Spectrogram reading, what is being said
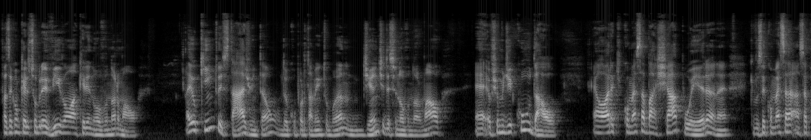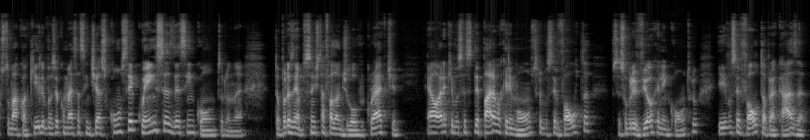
fazer com que eles sobrevivam àquele novo normal. Aí o quinto estágio, então, do comportamento humano diante desse novo normal, é, eu chamo de cooldown. É a hora que começa a baixar a poeira, né? Que você começa a se acostumar com aquilo e você começa a sentir as consequências desse encontro, né? Então, por exemplo, se a gente está falando de Lovecraft, é a hora que você se depara com aquele monstro, você volta, você sobreviveu àquele encontro, e aí você volta para casa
